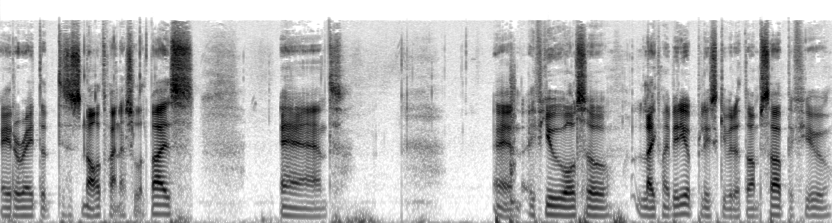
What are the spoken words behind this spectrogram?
reiterate that this is not financial advice and and if you also like my video, please give it a thumbs up. If you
